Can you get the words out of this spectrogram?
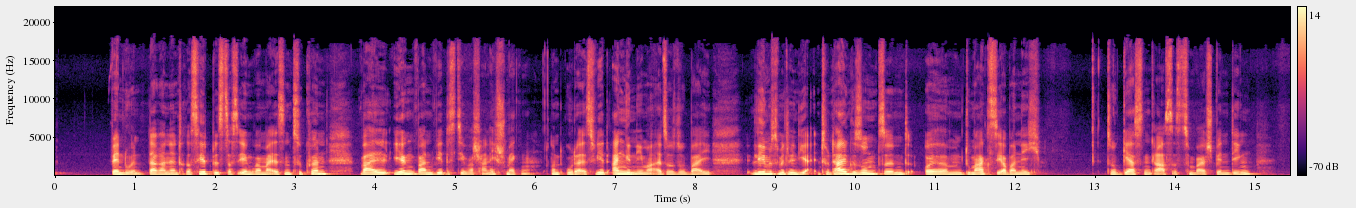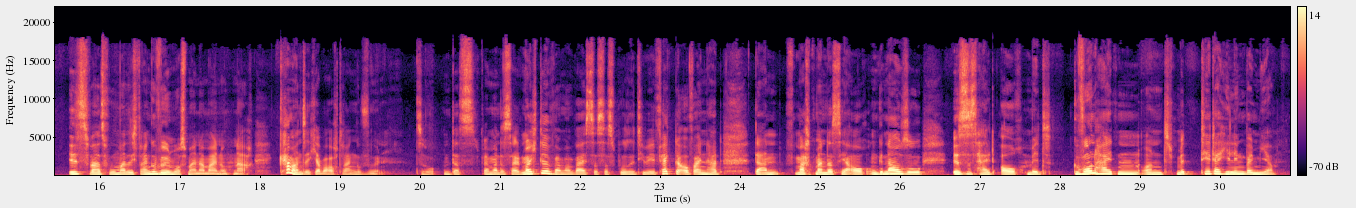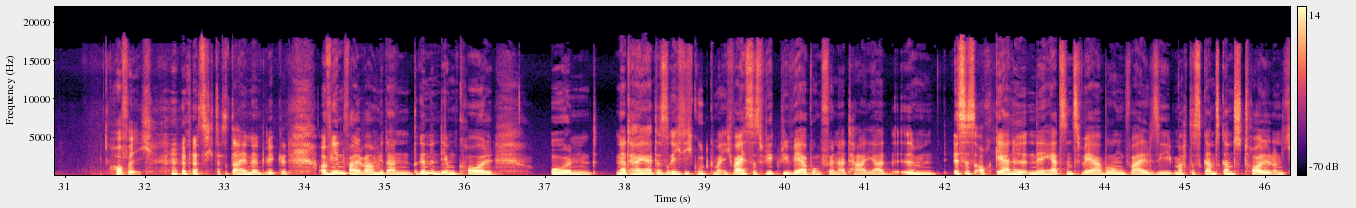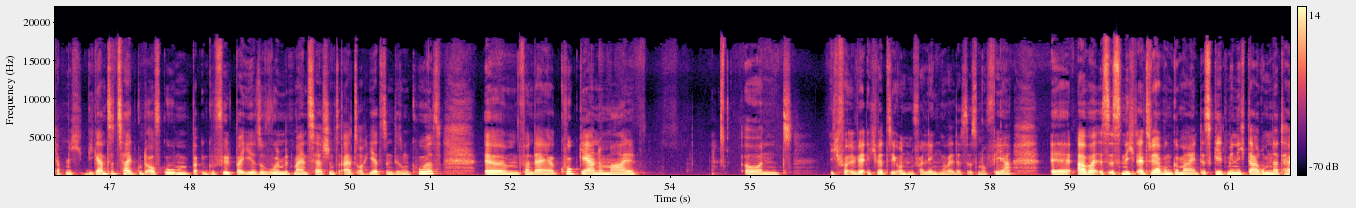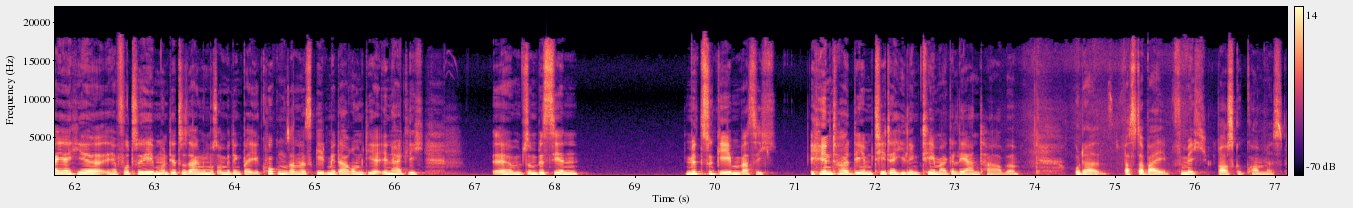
wenn du daran interessiert bist, das irgendwann mal essen zu können, weil irgendwann wird es dir wahrscheinlich schmecken. Und, oder es wird angenehmer. Also so bei Lebensmitteln, die total gesund sind, ähm, du magst sie aber nicht. So Gerstengras ist zum Beispiel ein Ding, ist was, wo man sich dran gewöhnen muss, meiner Meinung nach. Kann man sich aber auch dran gewöhnen. So, und das, wenn man das halt möchte, weil man weiß, dass das positive Effekte auf einen hat, dann macht man das ja auch. Und genauso ist es halt auch mit Gewohnheiten und mit Theta Healing bei mir. Hoffe ich, dass sich das dahin entwickelt. Auf jeden Fall waren wir dann drin in dem Call und Natalia hat das richtig gut gemacht. Ich weiß, das wirkt wie Werbung für Natalia. Ist es auch gerne eine Herzenswerbung, weil sie macht das ganz, ganz toll und ich habe mich die ganze Zeit gut aufgehoben gefühlt bei ihr, sowohl mit meinen Sessions als auch jetzt in diesem Kurs. Ähm, von daher guck gerne mal und ich, ich werde sie unten verlinken, weil das ist nur fair. Äh, aber es ist nicht als Werbung gemeint. Es geht mir nicht darum, Natalia hier hervorzuheben und dir zu sagen, du musst unbedingt bei ihr gucken, sondern es geht mir darum, dir inhaltlich ähm, so ein bisschen mitzugeben, was ich hinter dem Theta Healing Thema gelernt habe oder was dabei für mich rausgekommen ist.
